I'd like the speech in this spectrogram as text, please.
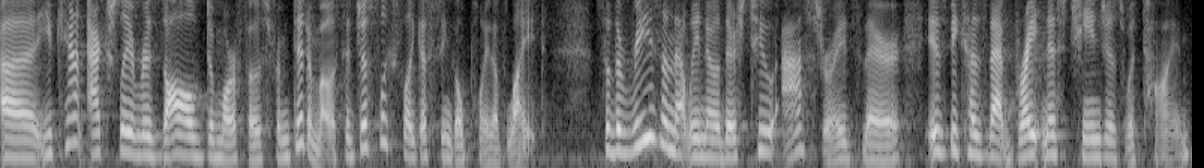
uh, you can't actually resolve Dimorphos from Didymos. It just looks like a single point of light. So the reason that we know there's two asteroids there is because that brightness changes with time.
